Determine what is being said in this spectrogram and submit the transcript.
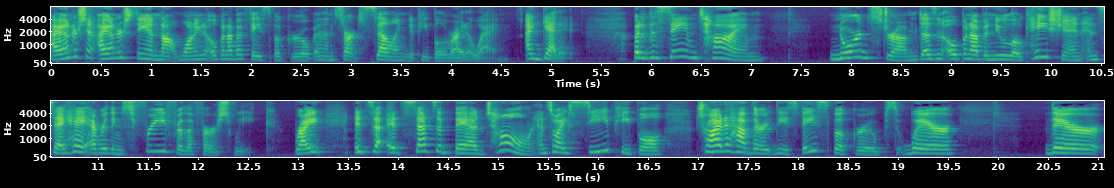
I understand I understand not wanting to open up a Facebook group and then start selling to people right away. I get it. But at the same time, Nordstrom doesn't open up a new location and say, "Hey, everything's free for the first week." Right? It's a, it sets a bad tone. And so I see people try to have their these Facebook groups where they're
